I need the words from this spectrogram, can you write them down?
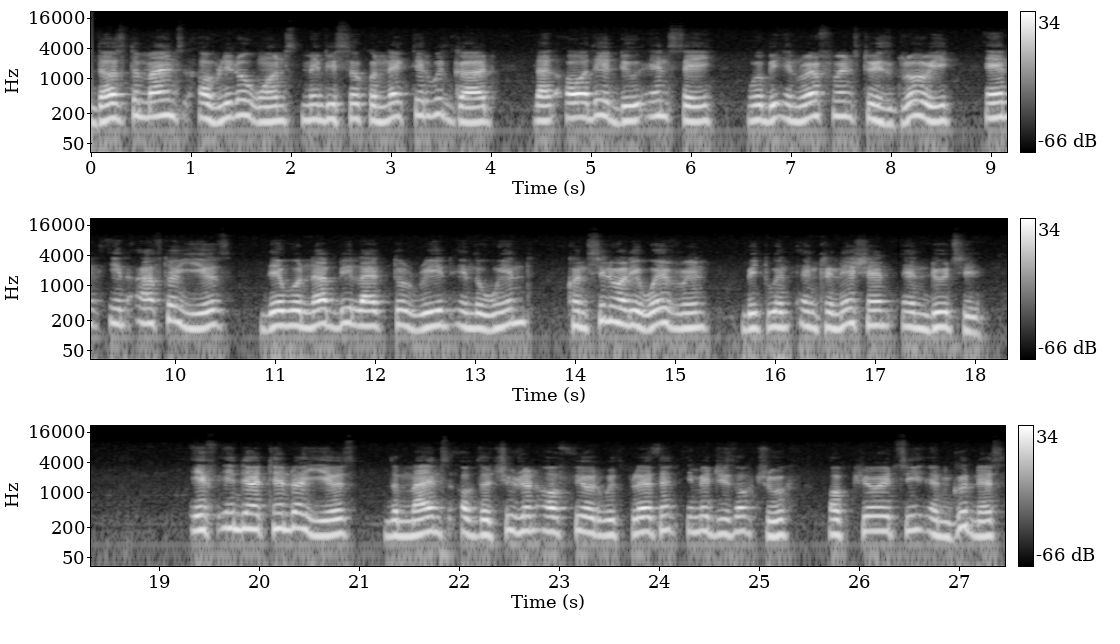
Thus the minds of little ones may be so connected with God that all they do and say will be in reference to His glory, and in after years they will not be like to reed in the wind, continually wavering between inclination and duty. If in their tender years the minds of the children are filled with pleasant images of truth, of purity and goodness,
